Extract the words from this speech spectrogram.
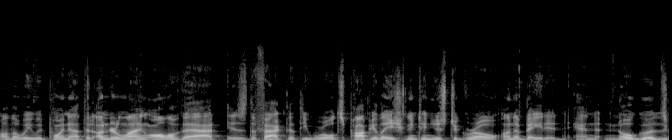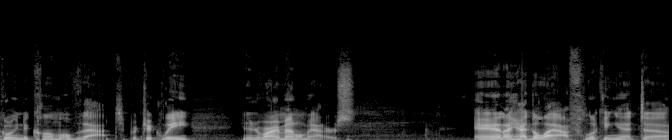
Although we would point out that underlying all of that is the fact that the world's population continues to grow unabated, and no good's going to come of that, particularly in environmental matters. And I had to laugh looking at uh,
